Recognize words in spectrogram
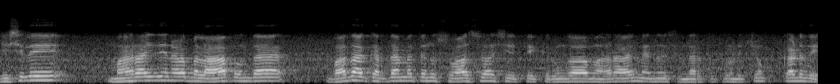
ਜਿਸਲੇ ਮਹਾਰਾਜ ਦੇ ਨਾਲ ਬਲਾਪ ਹੁੰਦਾ ਹੈ, ਵਾਅਦਾ ਕਰਦਾ ਮੈਂ ਤੈਨੂੰ ਸਵਾਸ ਸਵਾਸ ਚੇਤੇ ਕਰੂੰਗਾ ਮਹਾਰਾਜ ਮੈਨੂੰ ਇਸ ਨਰਕ ਕੁੰਡ ਚੋਂ ਕੱਢ ਦੇ।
